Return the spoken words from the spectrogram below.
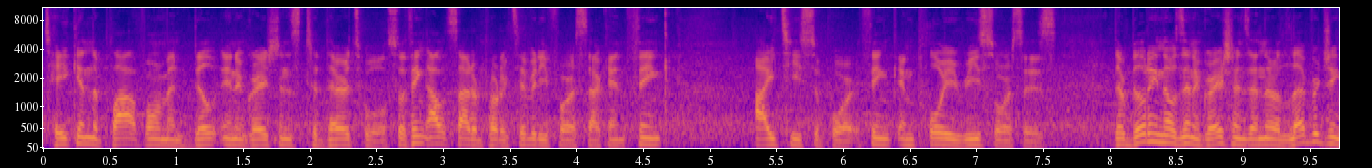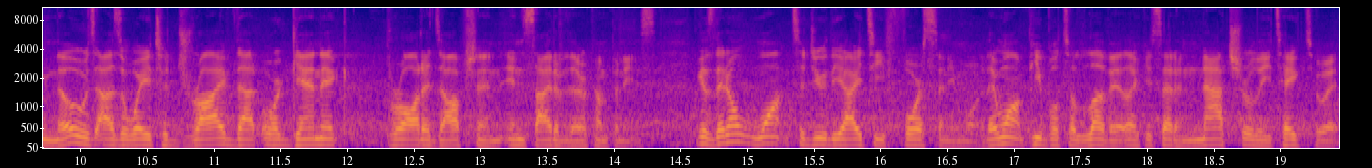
taken the platform and built integrations to their tools. So think outside of productivity for a second, think IT support, think employee resources. They're building those integrations and they're leveraging those as a way to drive that organic broad adoption inside of their companies. Because they don't want to do the IT force anymore. They want people to love it, like you said, and naturally take to it.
